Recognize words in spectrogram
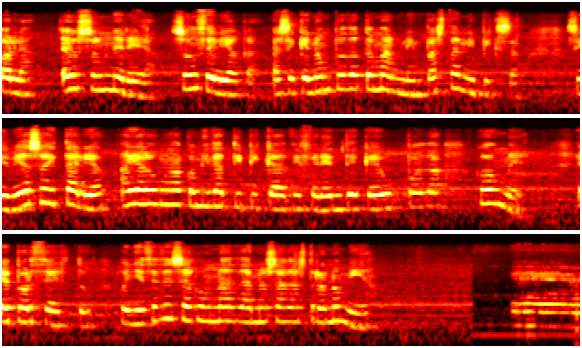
Ola, eu son Nerea, son celíaca, así que non podo tomar nin pasta ni pizza. Se viaxo a Italia, hai algunha comida típica diferente que eu poda comer? E por certo, coñecedes alguna da nosa gastronomía? Eh,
